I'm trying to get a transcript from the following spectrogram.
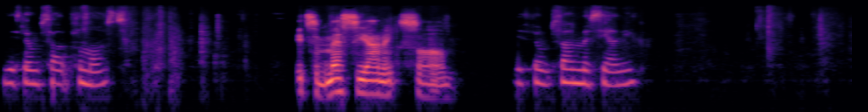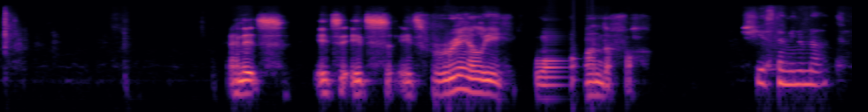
este un psalm frumos, It's a messianic psalm. este un psalm mesianic and it's it's it's it's really wonderful și este minunat.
